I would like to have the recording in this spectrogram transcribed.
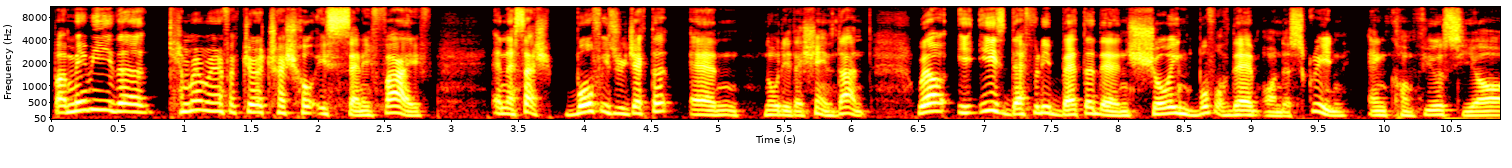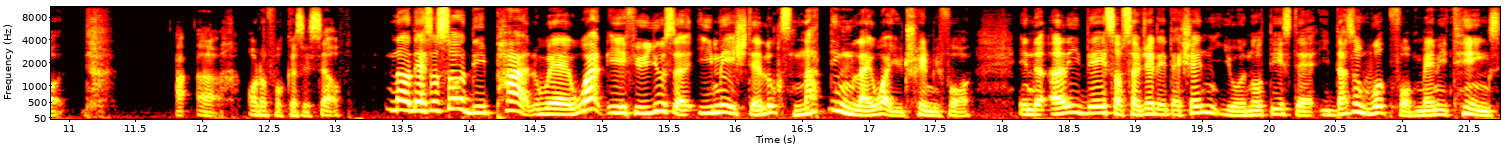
But maybe the camera manufacturer threshold is 75. and as such, both is rejected and no detection is done. Well, it is definitely better than showing both of them on the screen and confuse your uh, uh, autofocus itself. Now, there's also the part where what if you use an image that looks nothing like what you trained before? In the early days of subject detection, you will notice that it doesn't work for many things.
